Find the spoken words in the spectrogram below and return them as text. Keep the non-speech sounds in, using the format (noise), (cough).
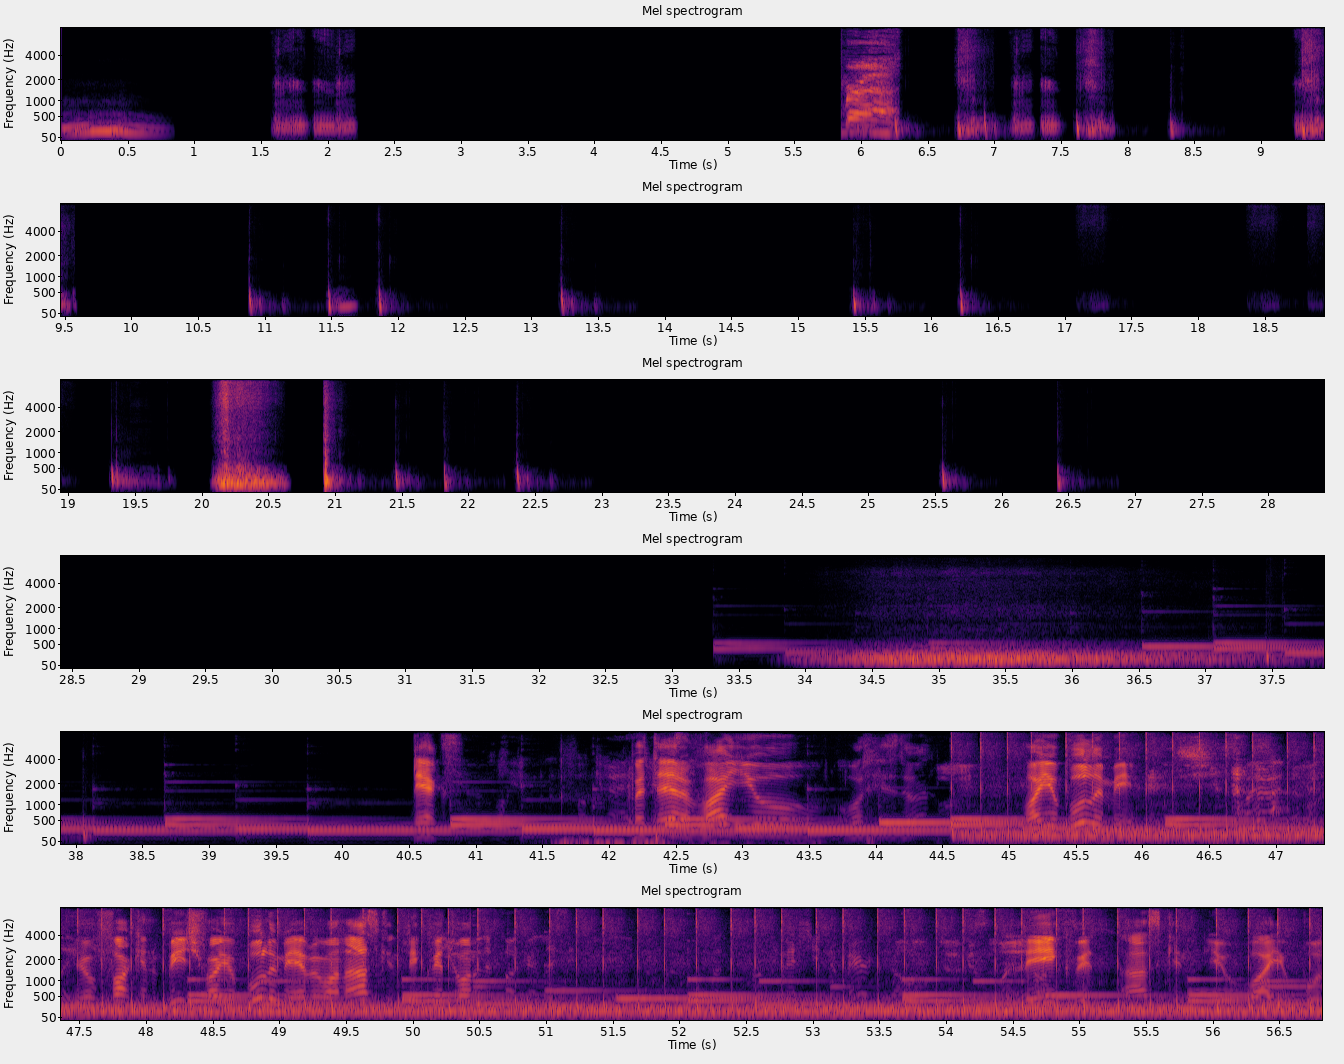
Mm. Mm-hmm. Lex. Peter, why you... What he's doing? Why you bully me? You fucking bitch, why you bully me? Everyone asking. Liquid one... Liquid asking you why you bully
